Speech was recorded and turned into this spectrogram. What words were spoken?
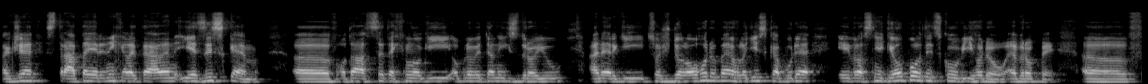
Takže ztráta jaderných elektráren je ziskem Eh, v otázce technologií obnovitelných zdrojů a energií, což do dlouhodobého hlediska bude i vlastně geopolitickou výhodou Evropy eh, v,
